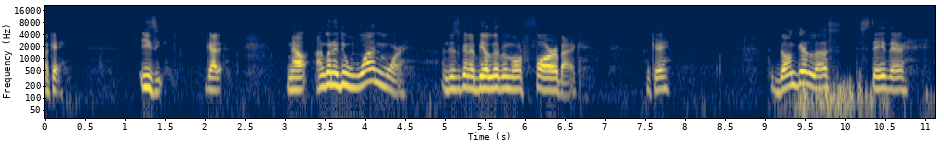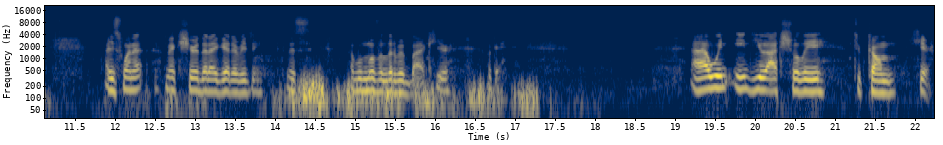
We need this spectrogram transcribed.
Okay, easy, got it. Now I'm gonna do one more, and this is gonna be a little bit more far back, okay? So don't get lost, just stay there. I just wanna make sure that I get everything. This, I will move a little bit back here, okay. I will need you actually to come here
